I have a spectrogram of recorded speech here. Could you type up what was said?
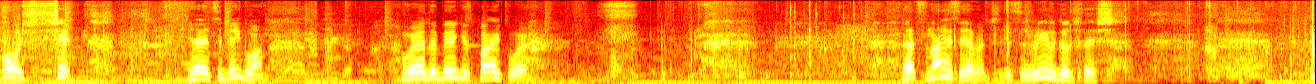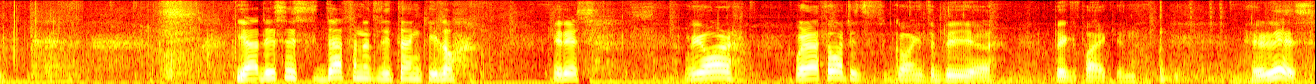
Oh shit! Yeah, it's a big one. Where the biggest pike were. That's nice, Evert. It's a real good fish. Yeah, this is definitely 10 kilo. It is. We are where I thought it's going to be a big pike, and here it is.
